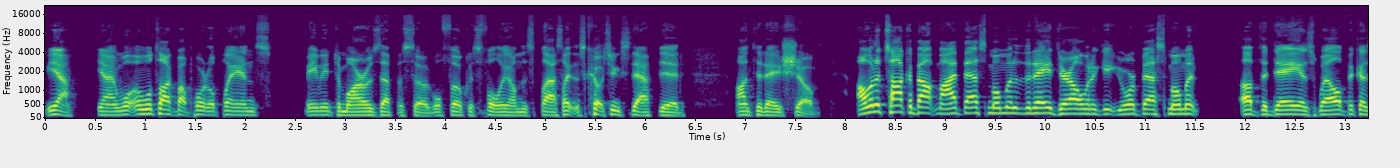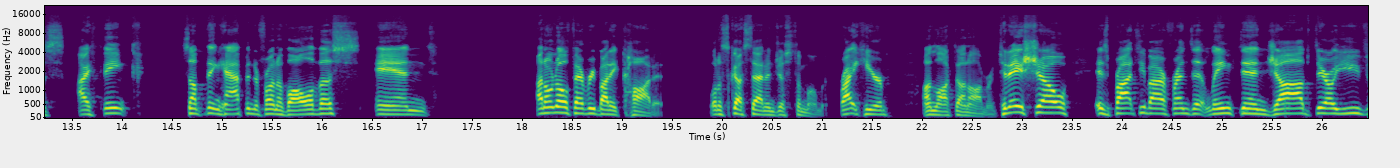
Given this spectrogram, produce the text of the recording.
Yeah, yeah, and we'll and we'll talk about portal plans maybe in tomorrow's episode. We'll focus fully on this class, like this coaching staff did on today's show. I want to talk about my best moment of the day. Darrell, I want to get your best moment of the day as well, because I think something happened in front of all of us. And I don't know if everybody caught it. We'll discuss that in just a moment, right here on Locked On Auburn. Today's show is brought to you by our friends at LinkedIn Jobs. Darrell, you've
